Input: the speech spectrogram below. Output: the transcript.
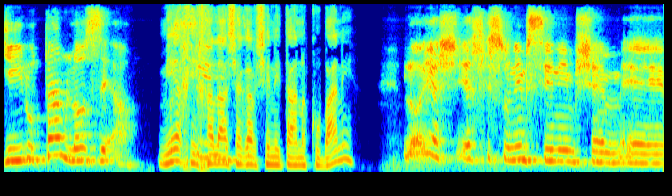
יעילותם לא זהה. מי הכי חלש אגב שניתן הקובאני? לא, יש, יש חיסונים סינים שהם אה,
